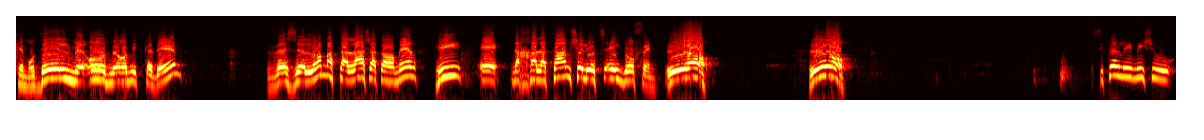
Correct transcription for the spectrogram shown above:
כמודל מאוד מאוד מתקדם, וזה לא מטלה שאתה אומר, היא אה, נחלתם של יוצאי דופן. לא. לא. סיפר לי מישהו,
